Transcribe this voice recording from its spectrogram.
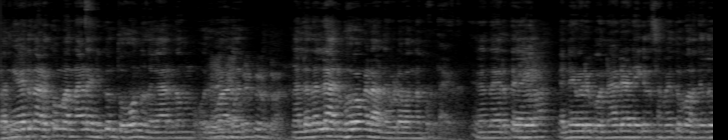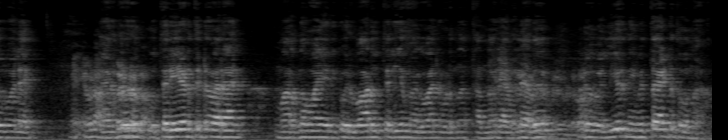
ഭംഗിയായിട്ട് നടക്കും എന്നാണ് എനിക്കും തോന്നുന്നത്. കാരണം ഒരുപാട് നല്ല നല്ല അനുഭവങ്ങളാണ് ഇവിടെ വന്നപ്പോൾ ഉണ്ടായത് ഞാൻ നേരത്തെ എന്നെ ഒരു പൊന്നാടി അണിയിക്കുന്ന സമയത്ത് പറഞ്ഞതുപോലെ ഉത്തരി എടുത്തിട്ട് വരാൻ മറന്നുപോയ എനിക്ക് ഒരുപാട് ഉത്തരീയം ഭഗവാൻ ഇവിടുന്ന് തന്നവരാണ് അത് ഒരു വലിയൊരു നിമിത്തമായിട്ട് തോന്നുകയാണ്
